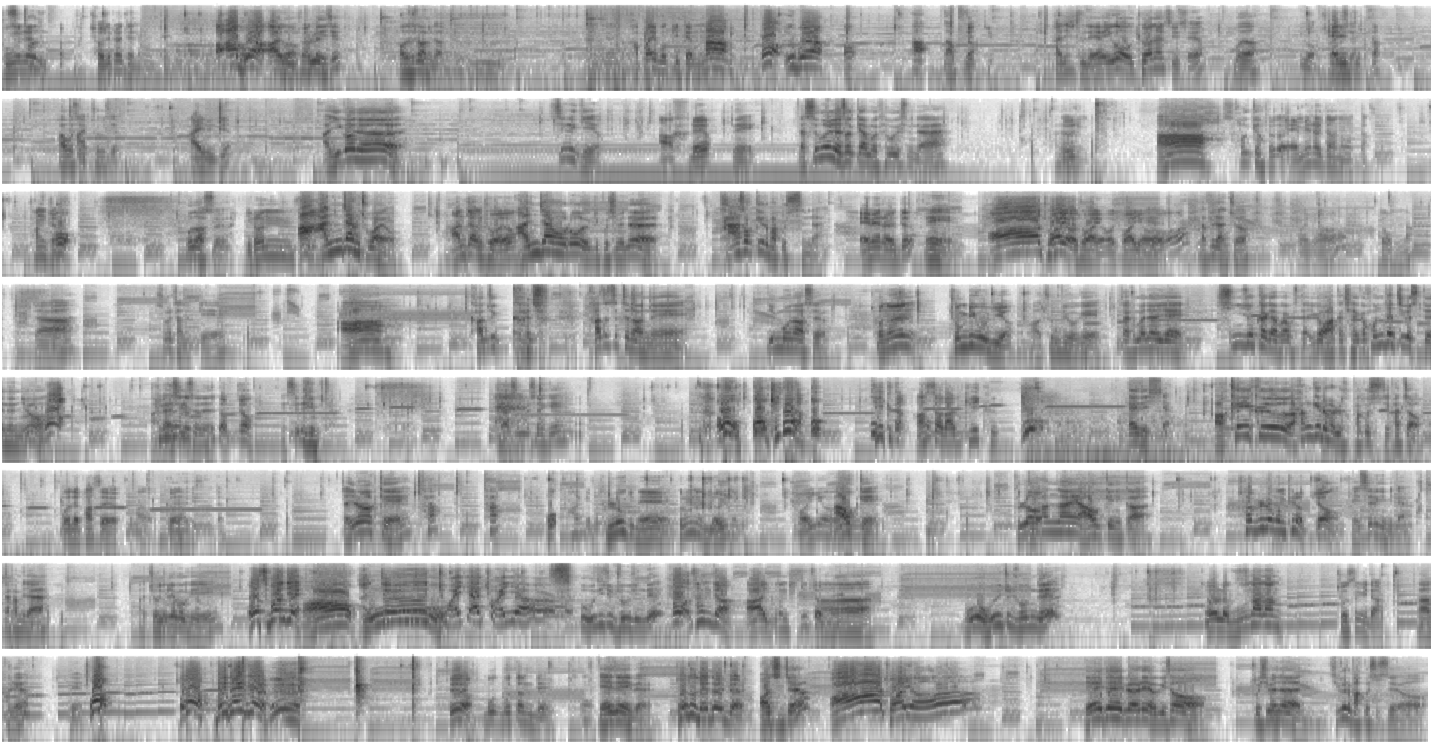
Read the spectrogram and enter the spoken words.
부모님 스폰. 져드려야 되는 건데. 아, 아 뭐야? 아, 이거 뭐야, 블레이즈? 어, 죄송합니다. 저 가빠이 먹기 때문에. 아. 어, 이거 뭐야? 어, 아, 나 아프다. 됐지? 가지실래요? 이거 교환할 수 있어요? 뭐야? 이거 저 벨즈인가? 봐보세요. 아. 저 보세요. 바일즈? 아, 이거는 쓰레기예요. 아, 그래요? 네. 자, 26개 한번 해보겠습니다. 하나. 요즘 아, 석영. 저도 에메랄드 하나만 딱. 상점. 어? 뭐 나왔어요? 이런 아, 안장 좋아요. 안장 좋아요? 안장으로 여기 보시면은 다섯 개로 바꿀 수 있습니다. 에메랄드? 네. 아 좋아요 좋아요 좋아요 예. 나쁘지 않죠? 좋아요 또 없나? 자, 25개. 아, 가죽, 가죽, 가죽 세트 나왔네. 님 뭐 나왔어요? 저는 좀비고기요 아, 좀비 고기. 자, 그러면 이제 신족하게 한번 해봅시다. 이거 아까 제가 혼자 찍었을 때는요. 아, 날씨에서는 없죠? 네, 쓰레기입니다. 자, 23개. 오! 오! 케이크다! 케이크다! 아싸 난 케이크 headshot. 아, 케이크 한 발로 바꿀 수 있어요. 봤죠? 어 네 봤어요 아 교환하겠습니다 자, 이렇게 탁, 탁, 오! 한개 블록이네 그러면 14개 좋아요 아홉 개. 블럭 뭐야? 하나에 아홉 개니까 철블록은 필요 없죠? 예, 쓰레기입니다. 자, 갑니다. 아, 좀비 고기. 어 스펀지! 아, 오. 좋아요 좋아요 어, 운이 좀 좋으신데? 어 상자 아 이건 쓸데없네 아. 오, 운이 좀 좋은데? 저 원래 무난함 좋습니다 아, 그래요? 네. 어! 어! 네더별! 왜요? 뭐, 못 떴는데 어? 네더의 별. 저도 네더별 어, 진짜요? 아 좋아요 네더의 별에 여기서 보시면은 지구를 바꿀 수 있어요.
